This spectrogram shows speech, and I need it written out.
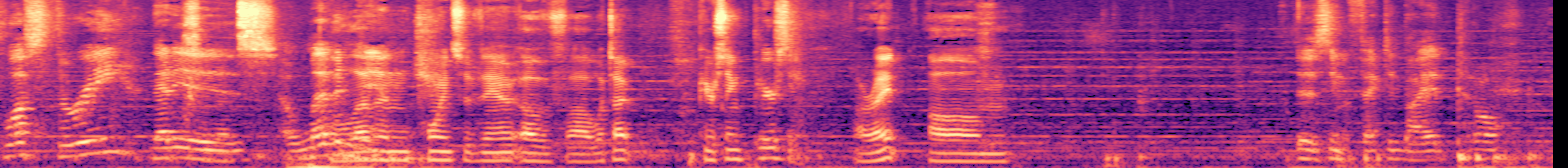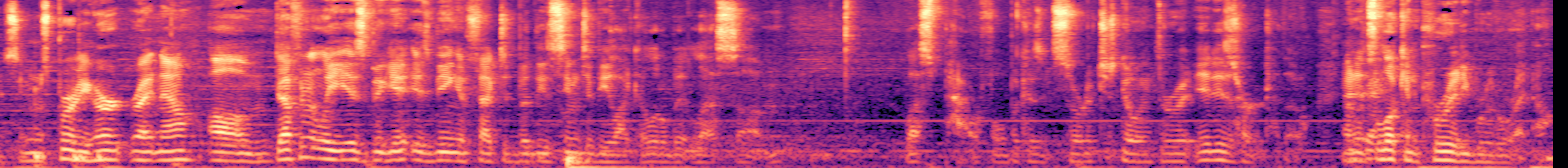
Plus 3, That is So 11, 11 damage. points of dam- of uh, what type? Piercing. Piercing. All right. Um, Does it seem affected by it at all? seems pretty hurt right now. Um, definitely is begin is being affected, but these seem to be like a little bit less um, less powerful because it's sort of just going through it. It is hurt though, and it's looking pretty brutal right now.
